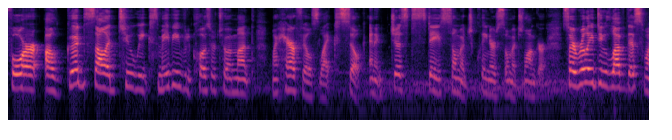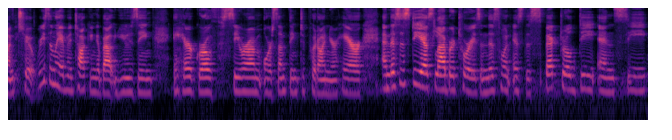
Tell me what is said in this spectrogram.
for a good solid two weeks, maybe even closer to a month, my hair feels like silk and it just stays so much cleaner, so much longer. So I really do love this one too. Recently, I've been talking about using a hair growth serum or something to put on your hair. And this is DS Laboratories and this one is the Spectral DNC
